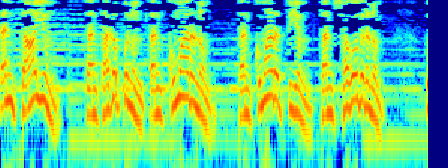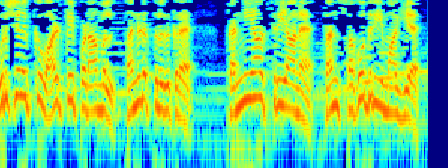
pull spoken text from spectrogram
தன் தாயும் தன் தகப்பனும் தன் குமாரனும் தன் குமாரத்தியும் தன் சகோதரனும் புருஷனுக்கு வாழ்க்கைப்படாமல் தன்னிடத்தில் இருக்கிற கன்னியாஸ்திரியான தன் சகோதரியுமாகிய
